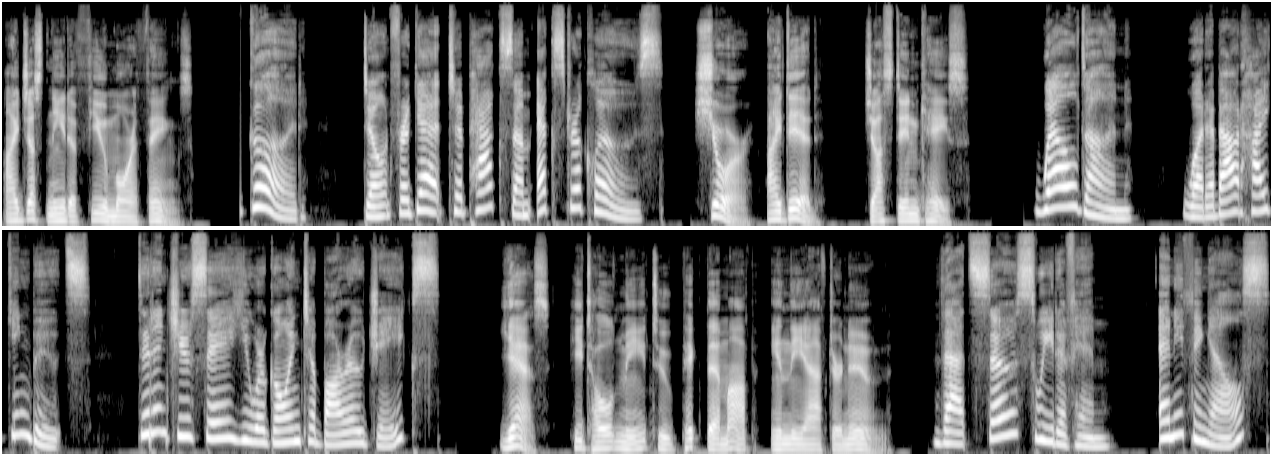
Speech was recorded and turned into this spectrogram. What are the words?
I just need a few more things. Good. Don't forget to pack some extra clothes. Sure, I did. Just in case. Well done. What about hiking boots? Didn't you say you were going to borrow Jake's? Yes, he told me to pick them up in the afternoon. That's so sweet of him. Anything else?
